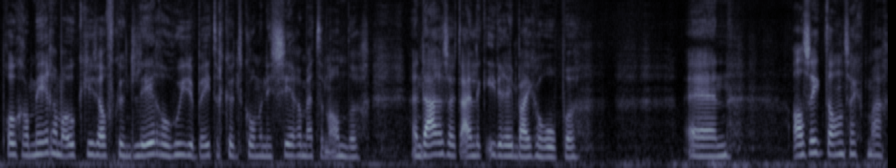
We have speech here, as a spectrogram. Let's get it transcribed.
programmeren, maar ook jezelf kunt leren hoe je beter kunt communiceren met een ander. En daar is uiteindelijk iedereen bij geholpen. En als ik dan zeg maar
